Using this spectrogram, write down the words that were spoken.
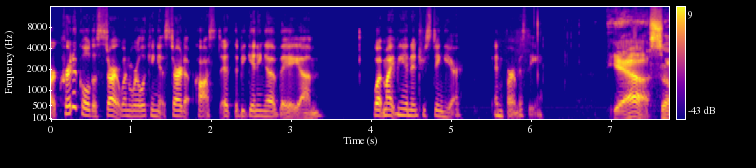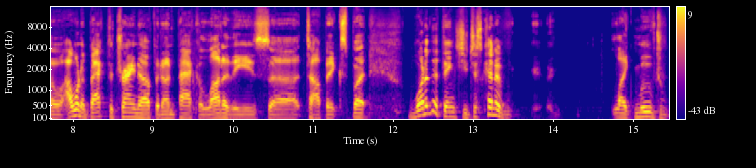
are critical to start when we're looking at startup cost at the beginning of a um, what might be an interesting year in pharmacy. Yeah, so I want to back the train up and unpack a lot of these uh, topics, but one of the things you just kind of like moved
